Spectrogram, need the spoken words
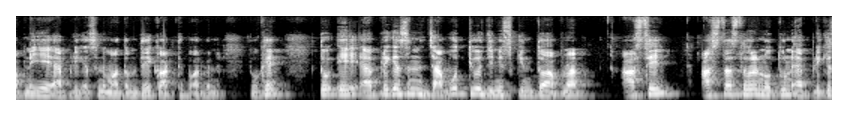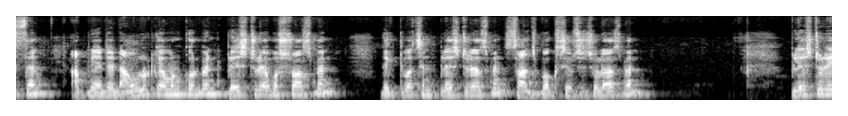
আপনি এই অ্যাপ্লিকেশনের মাধ্যম থেকে কাটতে পারবেন। ওকে? তো এই অ্যাপ্লিকেশনের যাবতীয় জিনিস কিন্তু আপনার আসে আস্তে আস্তে করে নতুন অ্যাপ্লিকেশান আপনি এটা ডাউনলোড কেমন করবেন? প্লে স্টোরে অবশ্য আসবেন। দেখতে পাচ্ছেন প্লে স্টোরে আসবেন সার্চ বক্সে এসে চলে আসবেন। প্লে স্টোরে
